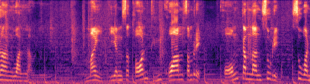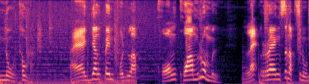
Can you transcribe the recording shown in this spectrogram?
รางวัลเหล่านี้ ไม่เพียงสะท้อนถึงความสำเร็จของกำนันสุรินทร์สุวรรณโนเท่านั้น แต่ยังเป็นผลลัพธ์ของความร่วมมือ และแรงสนับสนุน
